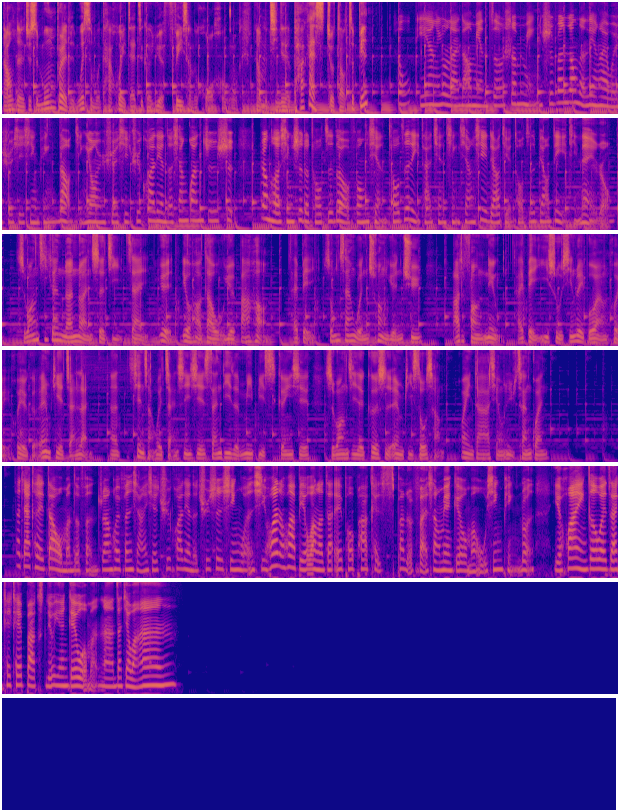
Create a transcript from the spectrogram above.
然后呢就是 Moonbird 为什么它会在这个月非常的火红。那我们今天的 Podcast 就到这边。好，一样又来到免责声明，十分。钟的恋爱为学习型频道，仅用于学习区块链的相关知识。任何形式的投资都有风险，投资理财前请详细了解投资标的以及内容。死亡机跟暖暖设计在月六号到五月八号，台北中山文创园区 Art from New 台北艺术新锐博览会会有个 NFT 的展览，那现场会展示一些三 D 的 m i b i s 跟一些死亡机的各式 NFT 收藏，欢迎大家前往去参观。大家可以到我们的粉专，会分享一些区块链的趋势新闻。喜欢的话，别忘了在 Apple Podcast、Spotify 上面给我们五星评论。也欢迎各位在 KKBox 留言给我们。那大家晚安。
